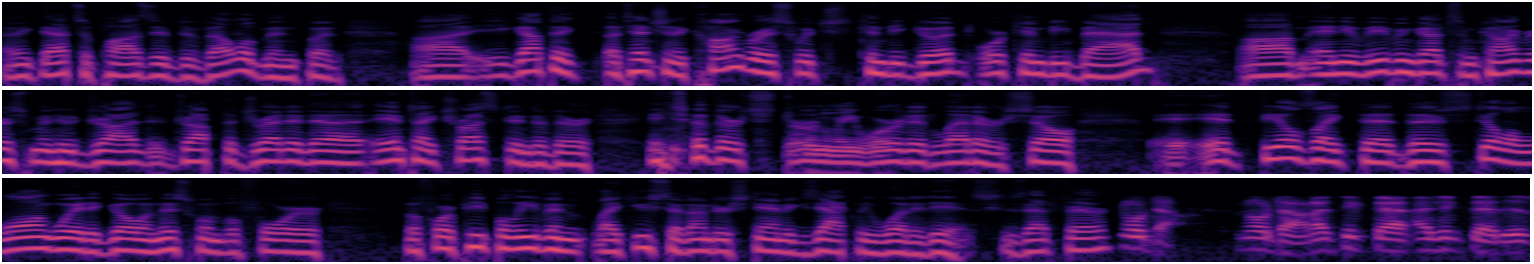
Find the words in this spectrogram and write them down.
I think that's a positive development. But uh, you got the attention of Congress, which can be good or can be bad. Um, and you've even got some congressmen who dropped the dreaded uh, antitrust into their into their sternly worded letter. So it feels like that there's still a long way to go in this one before before people even, like you said, understand exactly what it is. Is that fair? No doubt no doubt. I think that I think that is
